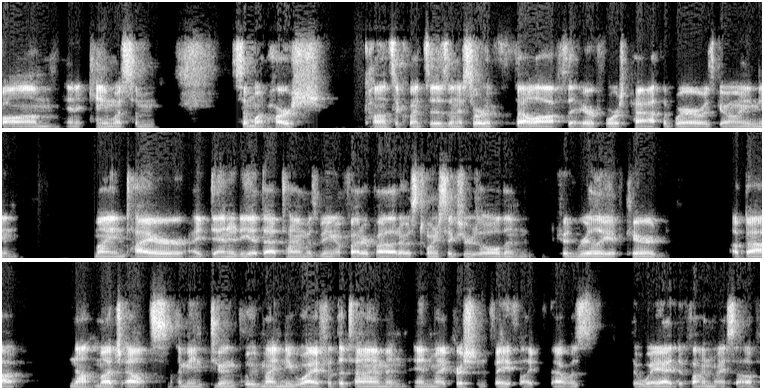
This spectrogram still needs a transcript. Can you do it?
bomb, and it came with some somewhat harsh consequences, and I sort of fell off the Air Force path of where I was going, and my entire identity at that time was being a fighter pilot. I was 26 years old and could really have cared about not much else. I mean, to mm-hmm. include my new wife at the time and and my Christian faith, like that was the way I defined myself.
